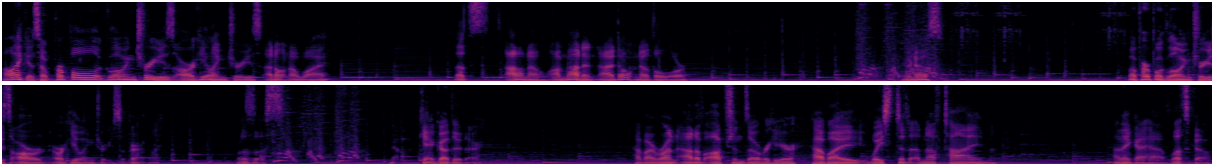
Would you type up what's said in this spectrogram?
I like it. So purple glowing trees are healing trees. I don't know why. That's, I don't know. I'm not in, I don't know the lore. Who knows? But purple glowing trees are, are healing trees, apparently. What is this? No, can't go through there. Have I run out of options over here? Have I wasted enough time? I think I have. Let's go.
